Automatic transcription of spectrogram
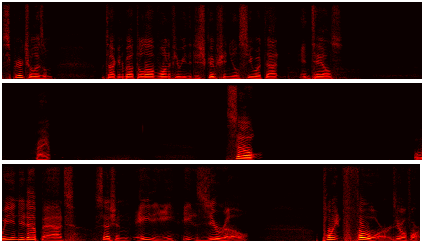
spiritualism. We're talking about the law of one. If you read the description, you'll see what that entails. Right? So, we ended up at session 80, 80.404.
